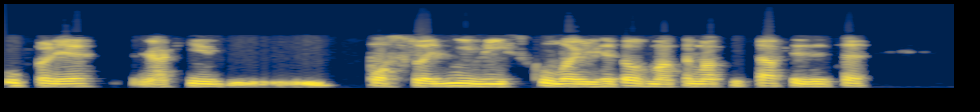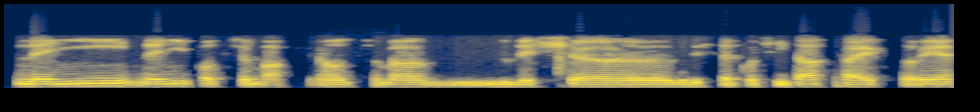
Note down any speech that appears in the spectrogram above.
úplně nějaký poslední výzkum, ať je to v matematice a fyzice, není, není potřeba. Jo, třeba když, uh, když se počítá trajektorie,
